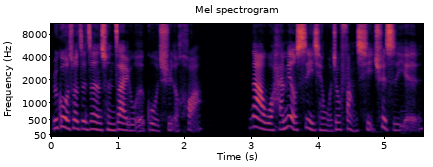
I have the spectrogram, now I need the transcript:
如果我说真正的存在于我的过去的话，那我还没有试以前我就放弃，确实也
